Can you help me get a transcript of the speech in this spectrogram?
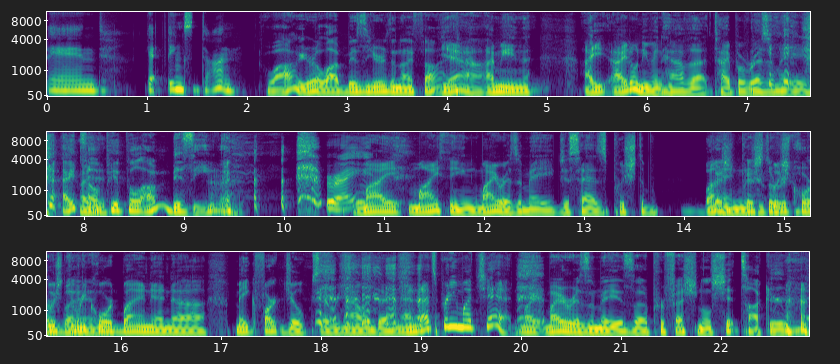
and get things done. Wow, you're a lot busier than I thought. Yeah, I mean, I I don't even have that type of resume. I tell people I'm busy. Right? my my thing, my resume just has push the button, push the record push button. the record button, and uh, make fart jokes every now and then, and that's pretty much it. my my resume is a professional shit talker. And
